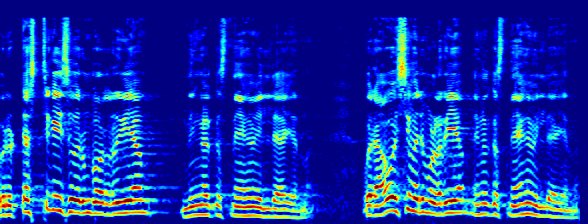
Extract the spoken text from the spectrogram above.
ഒരു ടെസ്റ്റ് കേസ് വരുമ്പോൾ അറിയാം നിങ്ങൾക്ക് സ്നേഹമില്ല എന്ന്. ഒരാവശ്യം വരുമ്പോൾ അറിയാം നിങ്ങൾക്ക് സ്നേഹമില്ല എന്ന്.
